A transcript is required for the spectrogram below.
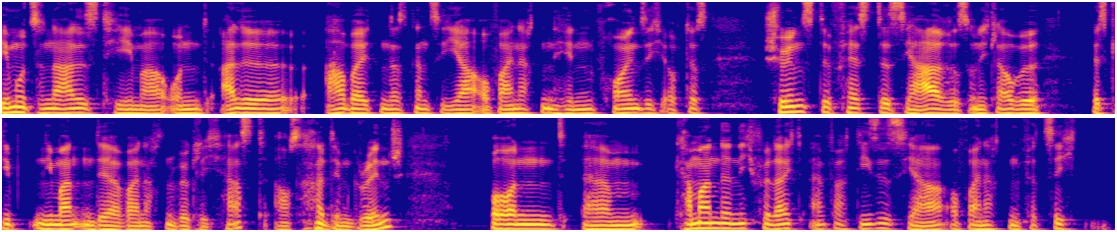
emotionales Thema und alle arbeiten das ganze Jahr auf Weihnachten hin, freuen sich auf das schönste Fest des Jahres. Und ich glaube, es gibt niemanden, der Weihnachten wirklich hasst, außer dem Grinch. Und ähm, kann man denn nicht vielleicht einfach dieses Jahr auf Weihnachten verzichten?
